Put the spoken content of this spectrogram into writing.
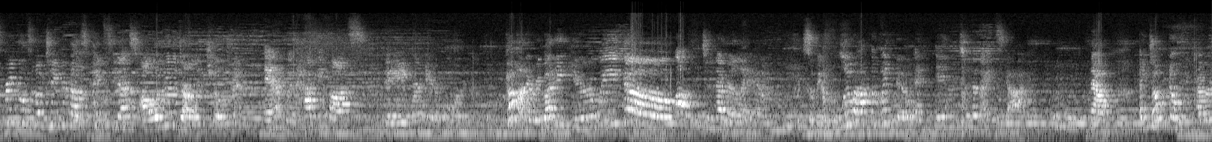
sprinkled some of Tinkerbell's pixie dust all over the darling children, and with happy thoughts, they were airborne. Come on, everybody, here we go! Neverland. So they flew out the window and into the night sky. Now, I don't know if you've ever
